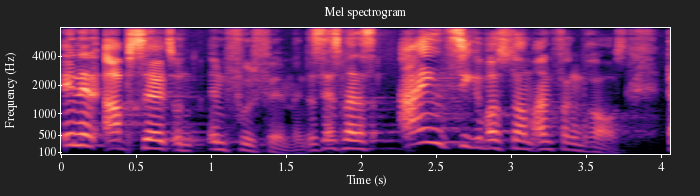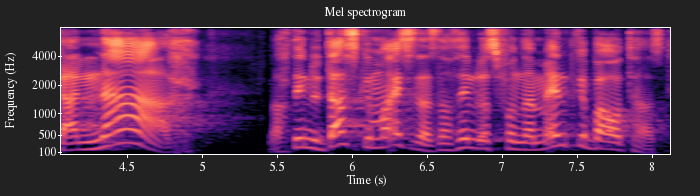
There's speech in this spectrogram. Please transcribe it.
in den Upsells und im Fulfillment. Das ist erstmal das Einzige, was du am Anfang brauchst. Danach Nachdem du das gemeistert hast, nachdem du das Fundament gebaut hast,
